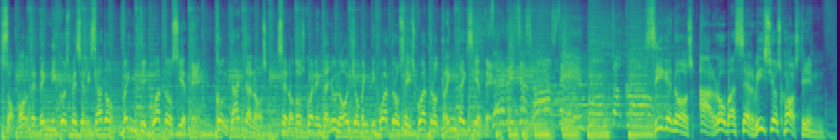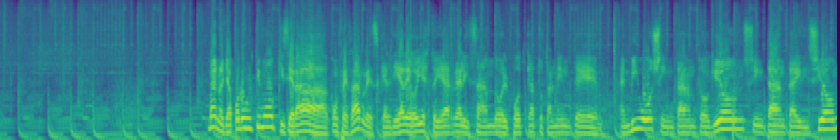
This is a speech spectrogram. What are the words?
Soporte técnico especializado 24/7. Contáctanos 0241-824-6437. Servicioshosting.com. Síguenos arroba servicios hosting. Bueno, ya por último quisiera confesarles que el día de hoy estoy realizando el podcast totalmente en vivo, sin tanto guion, sin tanta edición.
